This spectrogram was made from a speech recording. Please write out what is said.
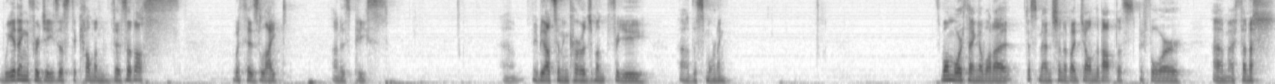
Waiting for Jesus to come and visit us with his light and his peace. Um, maybe that's an encouragement for you uh, this morning. There's one more thing I want to just mention about John the Baptist before um, I finish.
